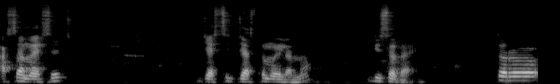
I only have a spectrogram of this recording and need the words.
असा मेसेज जास्तीत जास्त महिलांना दिसत आहे. तर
